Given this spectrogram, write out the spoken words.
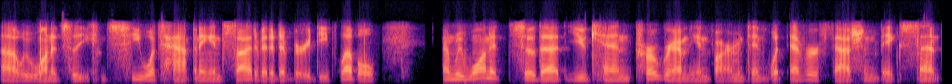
Uh, we want it so that you can see what's happening inside of it at a very deep level. And we want it so that you can program the environment in whatever fashion makes sense.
